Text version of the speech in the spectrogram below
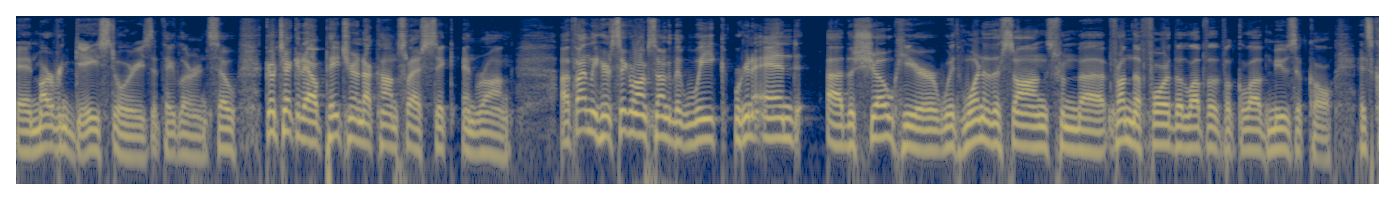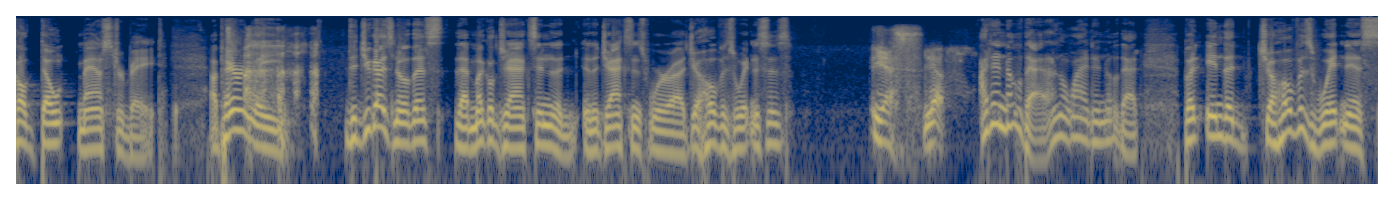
and Marvin Gaye stories that they learned. So go check it out, patreon.com slash sick and wrong. Uh, finally, here's Sick and Wrong Song of the Week. We're going to end uh, the show here with one of the songs from the from the For the Love of a Glove musical. It's called "Don't Masturbate." Apparently, did you guys know this? That Michael Jackson and the, and the Jacksons were uh, Jehovah's Witnesses. Yes. Yes. I didn't know that. I don't know why I didn't know that. But in the Jehovah's Witness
